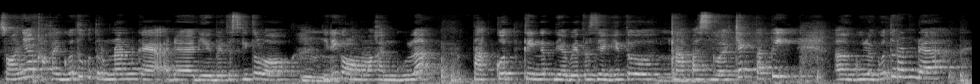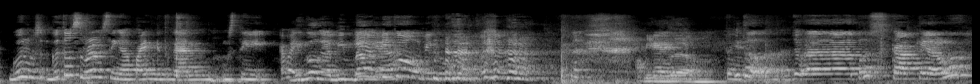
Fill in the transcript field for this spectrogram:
Soalnya kakek gue tuh keturunan kayak ada diabetes gitu loh. Jadi kalau mau makan gula, takut keinget diabetesnya gitu. Nah, pas gue cek tapi uh, gula gue tuh rendah. Gue gue tuh sebenarnya mesti ngapain gitu kan? Mesti apa? Bingung ya, bimbang Iya, ya? bingung, bingung. Oke. Bimbang. Itu eh, terus kakek lo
